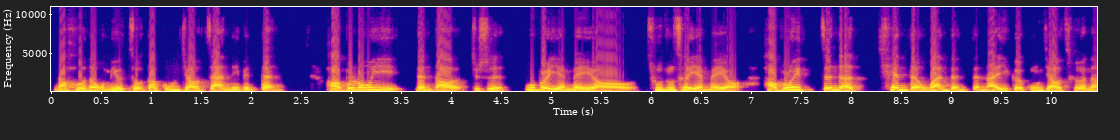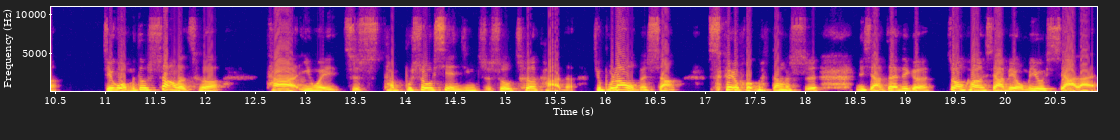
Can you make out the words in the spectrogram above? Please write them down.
然后呢，我们又走到公交站那边等。好不容易等到，就是 Uber 也没有，出租车也没有，好不容易真的千等万等等来一个公交车呢，结果我们都上了车，他因为只是他不收现金，只收车卡的，就不让我们上，所以我们当时你想在那个状况下面，我们又下来，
